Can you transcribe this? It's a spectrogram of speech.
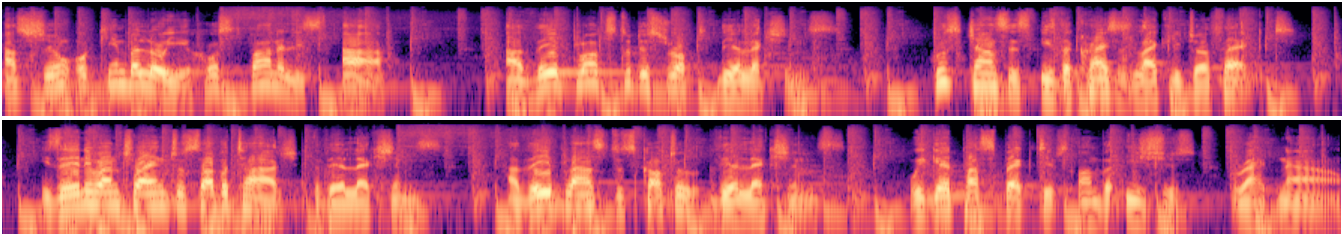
as Seun Okinbaloye host panelists, are Are there plots to disrupt the elections? Whose chances is the crisis likely to affect? Is anyone trying to sabotage the elections? Are there plans to scuttle the elections? We get perspectives on the issues right now.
